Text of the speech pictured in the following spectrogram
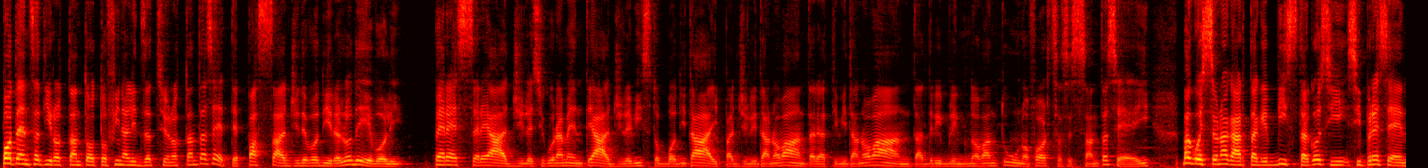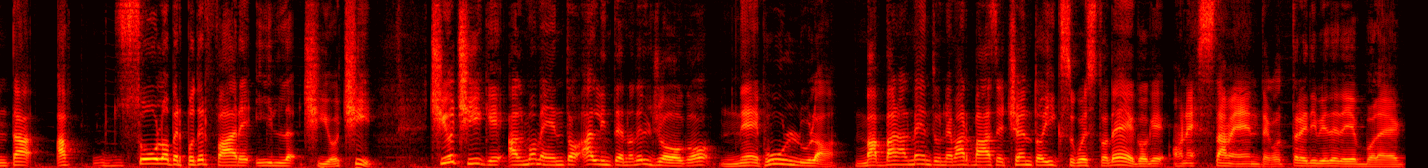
Potenza tiro 88, finalizzazione 87, passaggi devo dire lodevoli. Per essere agile, sicuramente agile, visto body type, agilità 90, reattività 90, dribbling 91, forza 66. Ma questa è una carta che vista così si presenta a, solo per poter fare il COC. COC che al momento all'interno del gioco ne pullula, ma banalmente un Neymar base 100x questo Deco che onestamente con 3 di piede debole è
